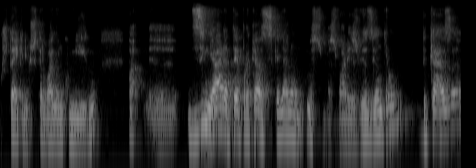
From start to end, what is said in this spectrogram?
os técnicos que trabalham comigo, pá, uh, desenhar até por acaso, se calhar não, mas, mas várias vezes entram de casa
